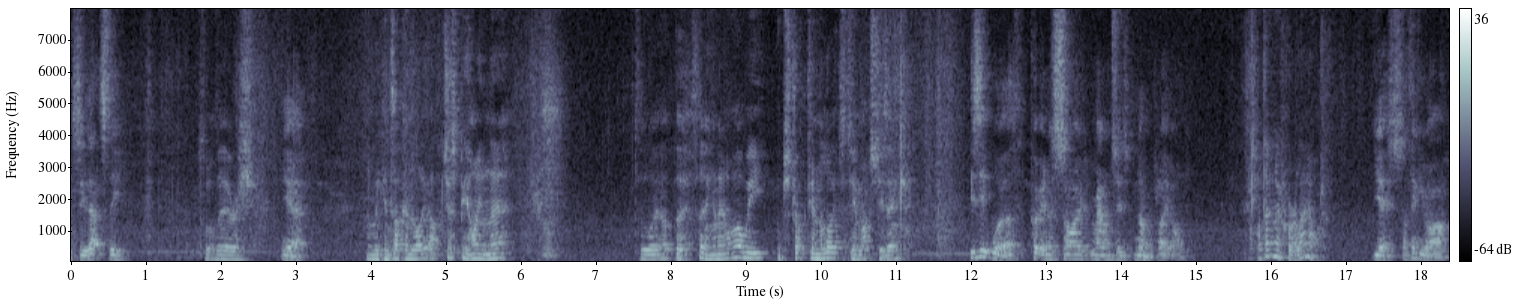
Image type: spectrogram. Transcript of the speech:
See, that's the, Sort of there-ish. yeah, And we can tuck a light up just behind there to light up the thing. And now, are we obstructing the lights too much, do you think? Is it worth putting a side mounted number plate on? I don't know if we're allowed. Yes, I think you are.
